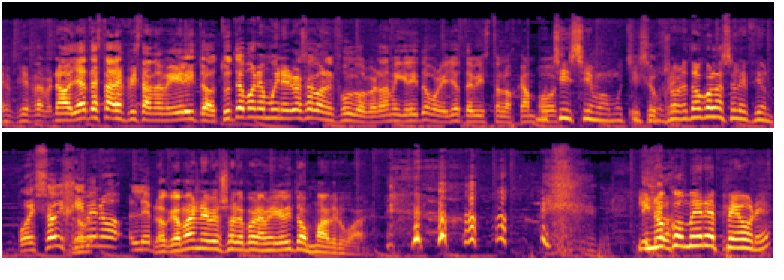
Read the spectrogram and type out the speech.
Empieza- No, ya te está despistando, Miguelito. Tú te pones muy nervioso con el fútbol, ¿verdad, Miguelito? Porque yo te he visto en los campos. Muchísimo, muchísimo. Sobre todo con la selección. Pues hoy Jimeno le... Lo que más nervioso le pone a Miguelito es madrugar. Y no comer es peor, ¿eh?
